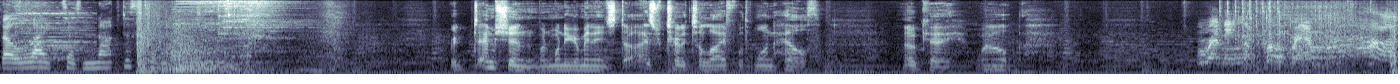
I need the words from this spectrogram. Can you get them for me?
The light does not discriminate. Redemption. When one of your minions dies, return it to life with one health. Okay, well, Running the program. Hug.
